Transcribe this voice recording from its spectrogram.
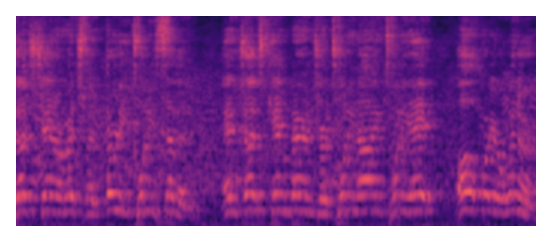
Judge Shannon Richmond 30-27. And Judge Ken Berenger 29-28. All for your winner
